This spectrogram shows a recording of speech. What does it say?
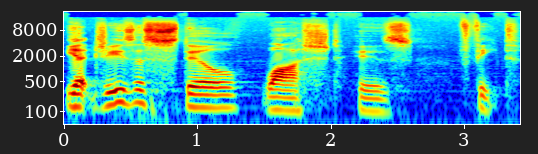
Yet Jesus still washed his feet.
